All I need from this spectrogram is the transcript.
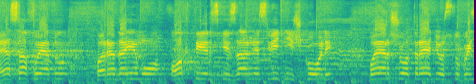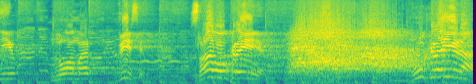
Естафету передаємо Охтирській загальноосвітній школі першого третього ступенів номер 8. Слава Україні! Україна!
